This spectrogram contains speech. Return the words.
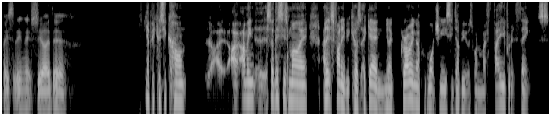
basically niched the idea. Yeah, because you can't. I, I mean, so this is my, and it's funny because again, you know, growing up and watching ECW was one of my favourite things.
